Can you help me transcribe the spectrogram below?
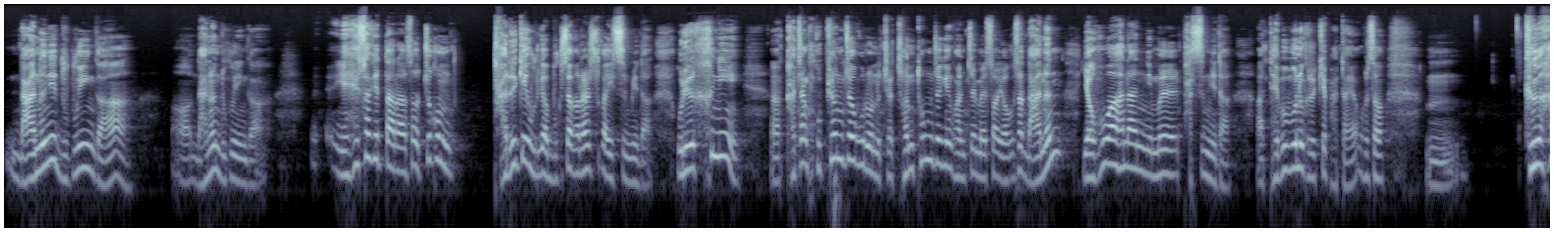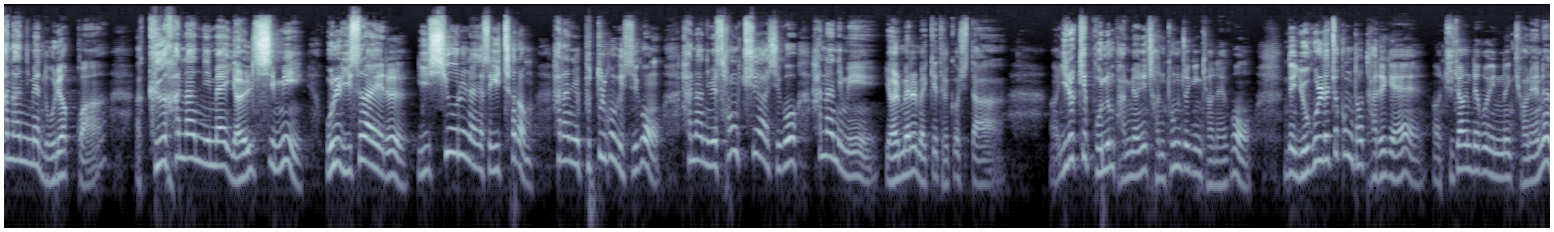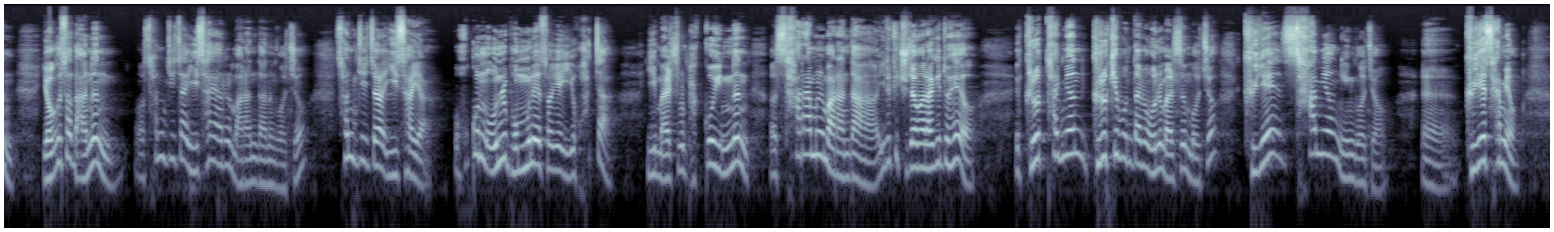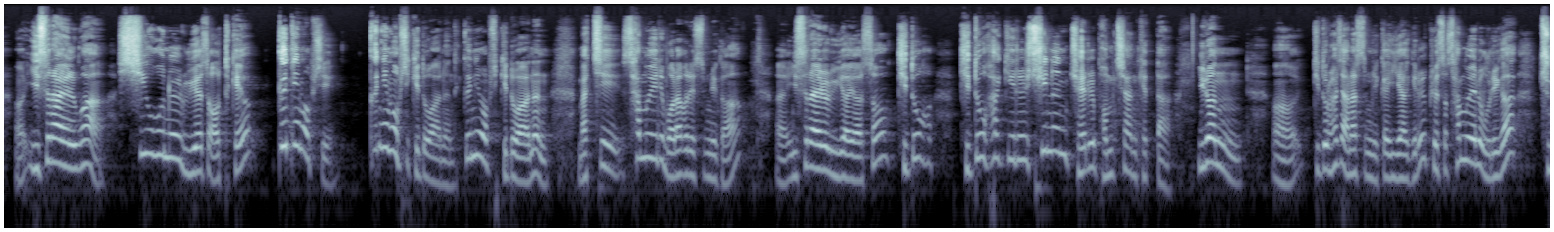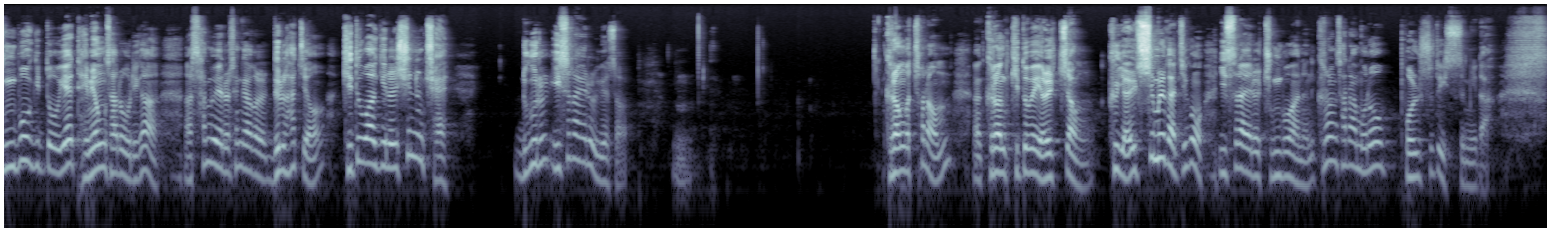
나는이 누구인가? 어, 나는 누구인가? 이 해석에 따라서 조금 다르게 우리가 묵상을 할 수가 있습니다. 우리는 흔히 어, 가장 보편적으로는 저 전통적인 관점에서 여기서 나는 여호와 하나님을 받습니다. 아, 대부분은 그렇게 받아요. 그래서 음, 그 하나님의 노력과 그 하나님의 열심이 오늘 이스라엘을 이 시온을 향해서 이처럼 하나님이 붙들고 계시고 하나님이 성취하시고 하나님이 열매를 맺게 될 것이다. 어, 이렇게 보는 반면이 전통적인 견해고, 근데 요 근래 조금 더 다르게 어, 주장되고 있는 견해는 여기서 나는 어, 선지자 이사야를 말한다는 거죠. 선지자 이사야, 혹은 오늘 본문에서의 이 화자, 이 말씀을 받고 있는 사람을 말한다. 이렇게 주장을 하기도 해요. 그렇다면, 그렇게 본다면 오늘 말씀은 뭐죠? 그의 사명인 거죠. 예, 그의 사명. 이스라엘과 시온을 위해서 어떻게 해요? 끊임없이 끊임없이 기도하는 끊임없이 기도하는 마치 사무엘이 뭐라 그랬습니까? 아, 이스라엘을 위하여서 기도 기도하기를 쉬는 죄를 범치 않겠다 이런 어, 기도를 하지 않았습니까? 이야기를 그래서 사무엘을 우리가 중보기도의 대명사로 우리가 아, 사무엘을 생각을 늘 하죠. 기도하기를 쉬는 죄 누구를 이스라엘을 위해서 음, 그런 것처럼 어, 그런 기도의 열정 그 열심을 가지고 이스라엘을 중보하는 그런 사람으로 볼 수도 있습니다.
